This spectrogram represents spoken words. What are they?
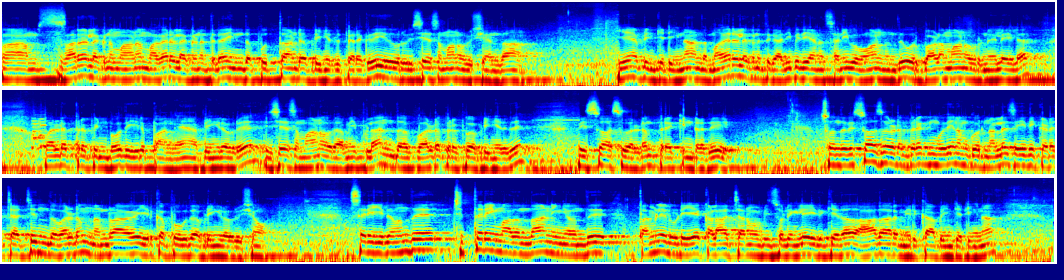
சர லக்னமான மகர லக்னத்தில் இந்த புத்தாண்டு அப்படிங்கிறது பிறகுது இது ஒரு விசேஷமான ஒரு விஷயந்தான் ஏன் அப்படின்னு கேட்டிங்கன்னா அந்த மகர லக்னத்துக்கு அதிபதியான சனி பகவான் வந்து ஒரு பலமான ஒரு நிலையில் வருடப்பிறப்பின் போது இருப்பாங்க அப்படிங்கிற ஒரு விசேஷமான ஒரு அமைப்பில் இந்த வருடப்பிறப்பு அப்படிங்கிறது விஸ்வாசு வருடம் பிறக்கின்றது. ஸோ இந்த விஸ்வாச வருடம் பிறக்கும் போதே நமக்கு ஒரு நல்ல செய்தி கிடைச்சாச்சு. இந்த வருடம் நன்றாக இருக்க போகுது அப்படிங்கிற ஒரு விஷயம். சரி இதை வந்து சித்திரை மாதம் தான் நீங்கள் வந்து தமிழருடைய கலாச்சாரம் அப்படின்னு சொல்கிறீங்களே இதுக்கு ஏதாவது ஆதாரம் இருக்கா அப்படின்னு கேட்டிங்கன்னா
